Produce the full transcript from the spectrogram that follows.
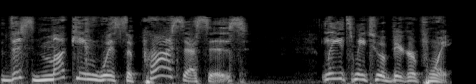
this mucking with the processes leads me to a bigger point.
